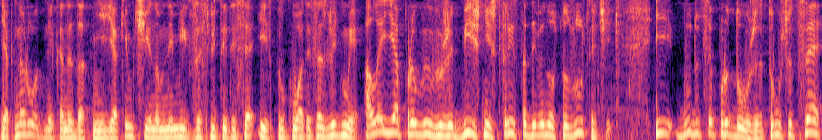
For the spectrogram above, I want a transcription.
як народний кандидат, ніяким чином не міг засвітитися і спілкуватися з людьми. Але я провів вже більш ніж 390 зустрічей і буду це продовжити, тому що це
